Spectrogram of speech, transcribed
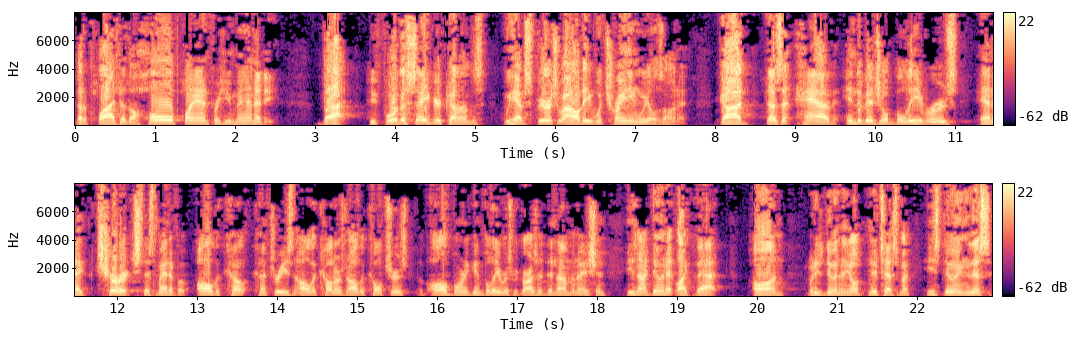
that apply to the whole plan for humanity. But before the Savior comes, we have spirituality with training wheels on it. God doesn't have individual believers and a church that's made up of all the countries and all the colors and all the cultures of all born again believers regardless of denomination. He's not doing it like that on what he's doing in the Old, New Testament. He's doing this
